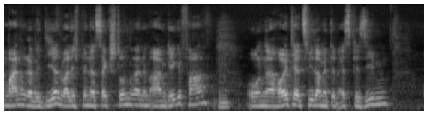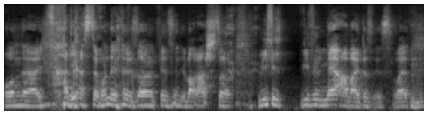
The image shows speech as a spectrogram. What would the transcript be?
Meinung revidieren, weil ich bin ja sechs Stunden Rennen im AMG gefahren mhm. und äh, heute jetzt wieder mit dem SP7. Und äh, ich war die erste Runde so ein bisschen überrascht, so, wie, viel, wie viel mehr Arbeit das ist. Weil mhm.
